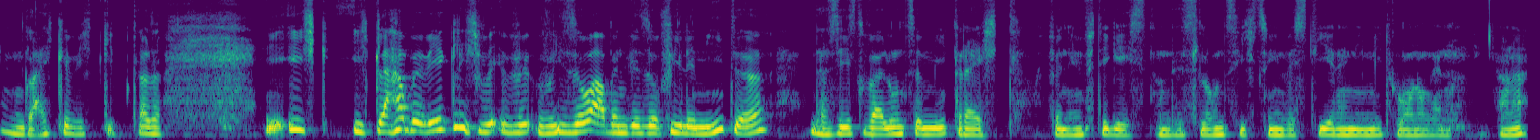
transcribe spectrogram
ein Gleichgewicht gibt. Also ich, ich glaube wirklich, wieso haben wir so viele Mieter? Das ist, weil unser Mietrecht vernünftig ist und es lohnt sich zu investieren in Mietwohnungen. Ja,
